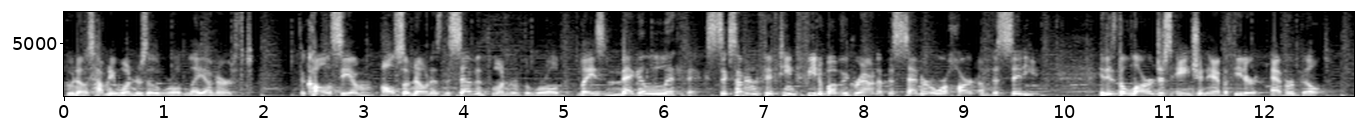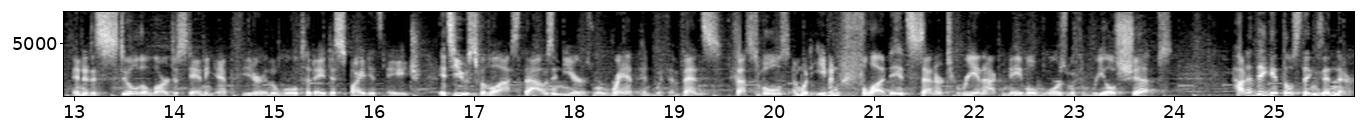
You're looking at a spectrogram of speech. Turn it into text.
Who knows how many wonders of the world lay unearthed? The Colosseum, also known as the seventh wonder of the world, lays megalithic, 615 feet above the ground at the center or heart of the city. It is the largest ancient amphitheater ever built, and it is still the largest standing amphitheater in the world today despite its age. Its use for the last thousand years were rampant with events, festivals, and would even flood its center to reenact naval wars with real ships. How did they get those things in there?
